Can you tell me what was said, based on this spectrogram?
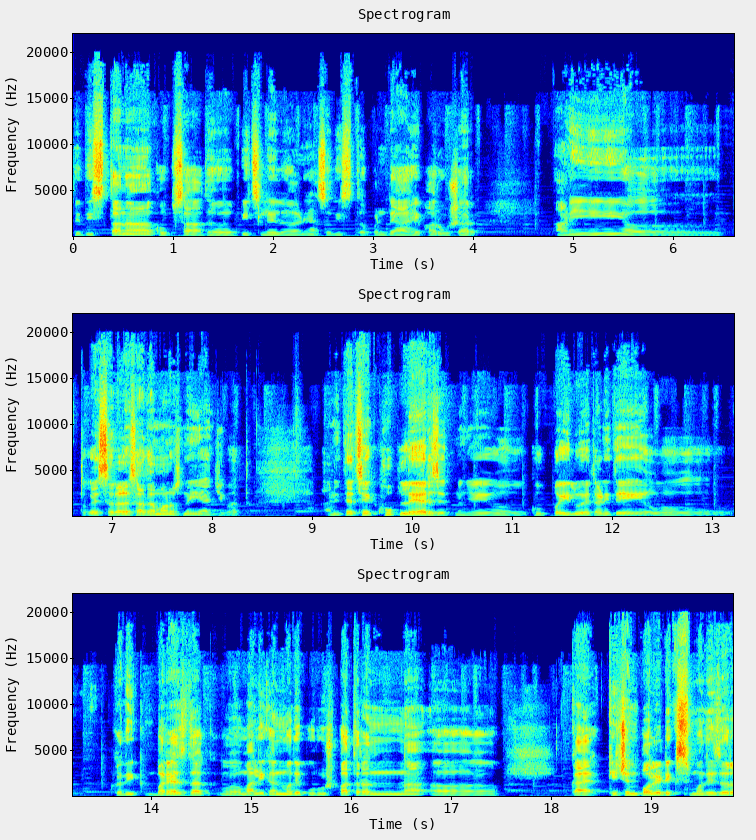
ते दिसताना खूप साधं पिचलेलं आणि असं दिसतं पण ते आहे फार हुशार आणि तो काही सरळ साधा माणूस नाही आहे अजिबात. आणि त्याचे खूप लेयर्स आहेत म्हणजे खूप पैलू आहेत आणि ते कधी बऱ्याचदा मालिकांमध्ये पुरुष पात्रांना काय किचन पॉलिटिक्समध्ये जर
